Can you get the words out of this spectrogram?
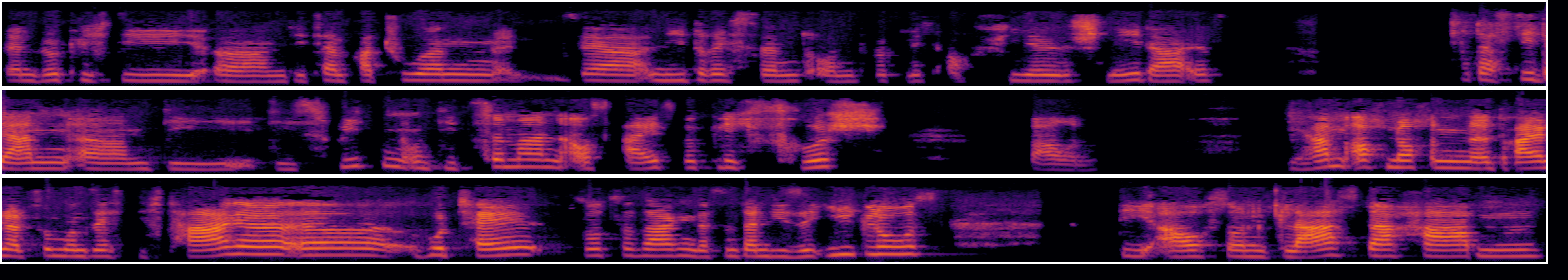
wenn wirklich die, ähm, die Temperaturen sehr niedrig sind und wirklich auch viel Schnee da ist dass die dann ähm, die, die Suiten und die Zimmern aus Eis wirklich frisch bauen. Die haben auch noch ein 365-Tage-Hotel äh, sozusagen. Das sind dann diese Iglos, die auch so ein Glasdach haben,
